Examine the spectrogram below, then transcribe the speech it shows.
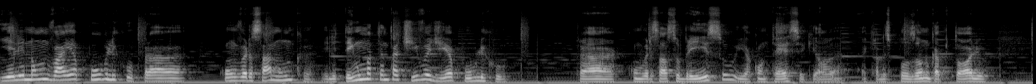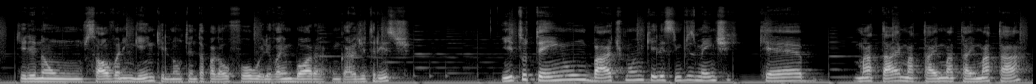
e ele não vai a público para conversar nunca. Ele tem uma tentativa de ir a público para conversar sobre isso e acontece aquela, aquela explosão no Capitólio que ele não salva ninguém, que ele não tenta apagar o fogo, ele vai embora com cara de triste. E tu tem um Batman que ele simplesmente quer matar e matar e matar e matar,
